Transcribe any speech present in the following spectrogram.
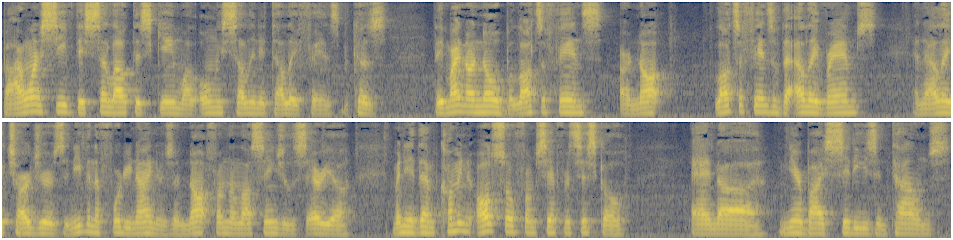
But I want to see if they sell out this game while only selling it to LA fans because they might not know, but lots of fans are not. Lots of fans of the LA Rams and LA Chargers and even the 49ers are not from the Los Angeles area. Many of them coming also from San Francisco and uh, nearby cities and towns.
